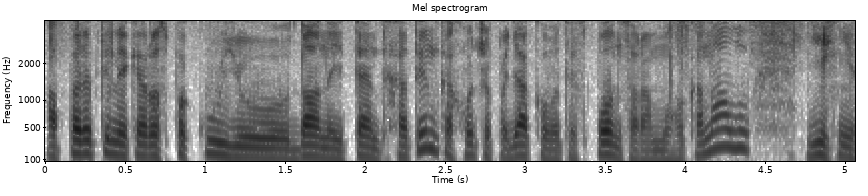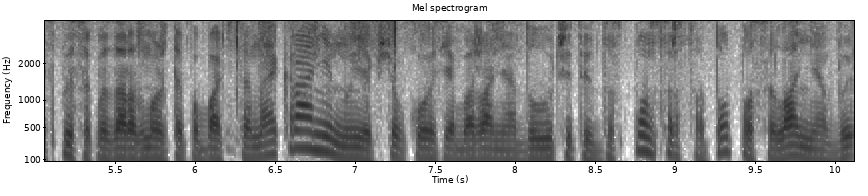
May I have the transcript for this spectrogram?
А перед тим як я розпакую даний тент хатинка, хочу подякувати спонсорам мого каналу. Їхній список ви зараз можете побачити на екрані. Ну, якщо в когось є бажання долучитись до спонсорства, то посилання в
